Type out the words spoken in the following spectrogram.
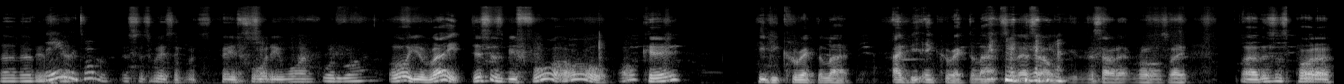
No, no, this, there is a title this is wait a second, what's page forty-one? 41 Oh, you're right. This is before. Oh, okay. He'd be correct a lot. I'd be incorrect a lot. So that's how that's how that rolls, right? Uh, this is part of.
